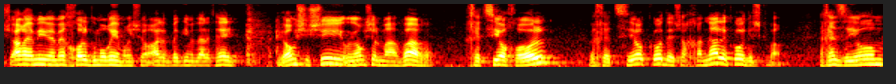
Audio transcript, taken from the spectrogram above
שאר הימים ימי חול גמורים, ראשון, א', ב', ג', ד', ה'. יום שישי הוא יום של מעבר. חציו חול וחציו קודש, הכנה לקודש כבר. לכן זה יום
